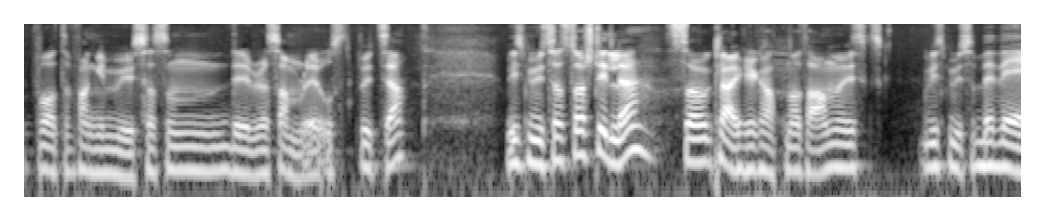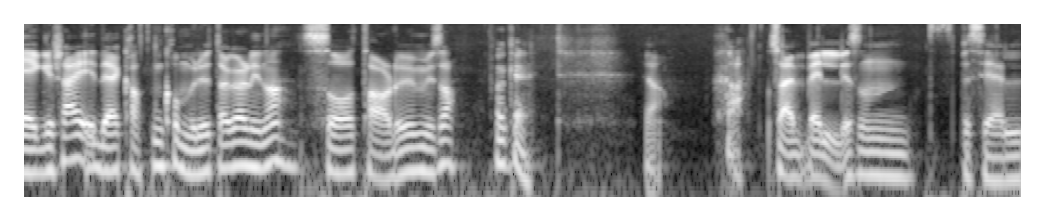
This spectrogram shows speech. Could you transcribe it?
på en måte fange musa som driver og samler ost på utsida. Hvis musa står stille, så klarer ikke katten å ta den. Men hvis, hvis musa beveger seg idet katten kommer ut av gardina, så tar du musa. Ok. Så er det veldig sånn spesiell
